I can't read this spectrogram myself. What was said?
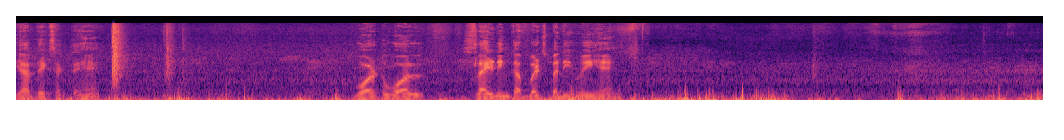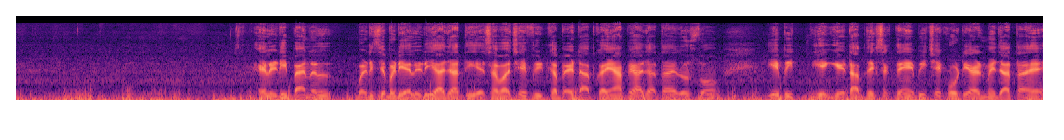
ये आप देख सकते हैं। Wall to wall sliding cupboards बनी हुई हैं। एलईडी पैनल, बड़ी से बड़ी एलईडी आ जाती है, सवा छः फीट का बेड आपका यहाँ पे आ जाता है दोस्तों। ये भी ये गेट आप देख सकते हैं, ये पीछे कोर्टयार्ड में जाता है।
